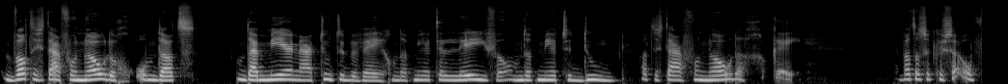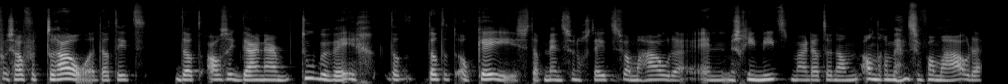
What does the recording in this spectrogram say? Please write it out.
wat is daarvoor nodig om, dat, om daar meer naartoe te bewegen, om dat meer te leven, om dat meer te doen? Wat is daarvoor nodig? Oké. Wat als ik er op zou vertrouwen dat dit dat als ik daar naartoe beweeg, dat, dat het oké is. Dat mensen nog steeds van me houden. En misschien niet, maar dat er dan andere mensen van me houden.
